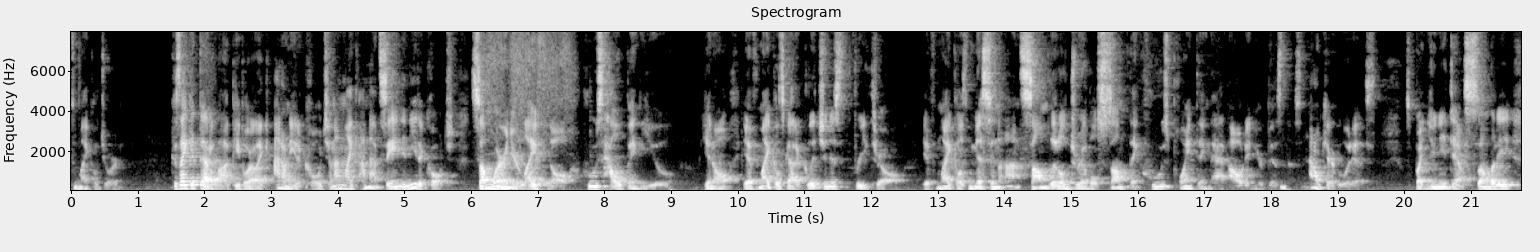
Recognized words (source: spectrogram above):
to Michael Jordan? Because I get that a lot. People are like, I don't need a coach. And I'm like, I'm not saying you need a coach. Somewhere in your life, though, who's helping you? You know, if Michael's got a glitch in his free throw, if Michael's missing on some little dribble, something, who's pointing that out in your business? I don't care who it is but you need to have somebody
